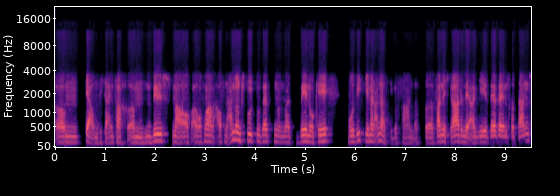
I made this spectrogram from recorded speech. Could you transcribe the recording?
ähm, ja, um sich da einfach ähm, ein Bild mal auf, mal auf einen anderen Stuhl zu setzen und mal zu sehen, okay, wo sieht jemand anders die Gefahren? Das äh, fand ich gerade in der AG sehr, sehr interessant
